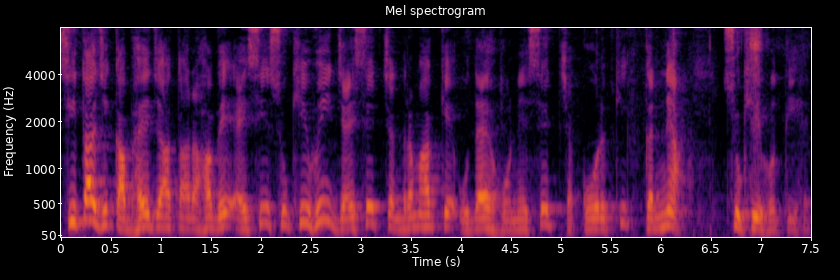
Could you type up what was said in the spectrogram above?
सीता जी का भय जाता रहा। वे ऐसी सुखी हुई जैसे चंद्रमा के उदय होने से चकोर की कन्या सुखी होती है।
